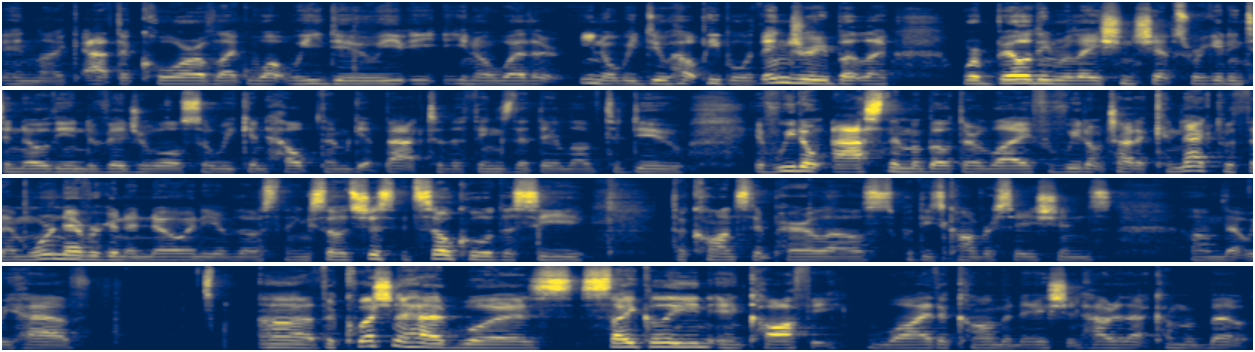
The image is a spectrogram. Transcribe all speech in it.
and like at the core of like what we do. You know whether you know we do help people with injury but like we're building relationships. We're getting to know the individual so we can help them get back to the things that they love to do. If we don't ask them about their life if we don't try to connect with them we're never going to know any of those things. So it's just it's so cool to see the constant parallels with these conversations um, that we have. Uh, the question i had was cycling and coffee. Why the combination? How did that come about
